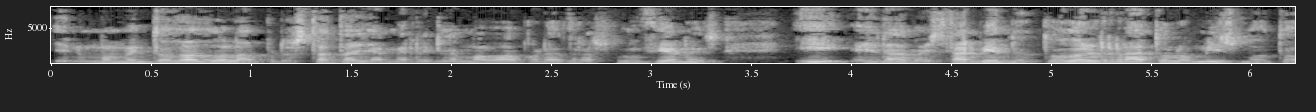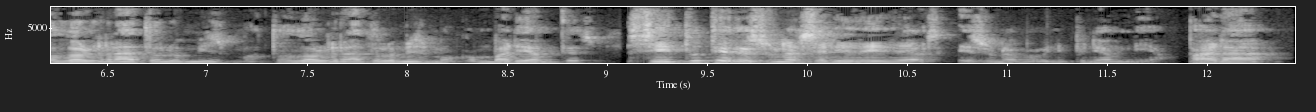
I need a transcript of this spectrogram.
y en un momento dado la próstata ya me reclamaba para otras funciones y era estar viendo todo el rato lo mismo, todo el rato lo mismo, todo el rato lo mismo con variantes. Si tú tienes una serie de ideas, es una opinión mía, para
